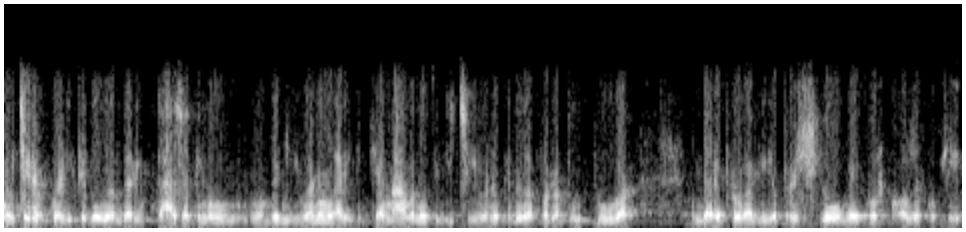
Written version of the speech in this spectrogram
poi c'erano quelli che dovevano andare in casa, che non, non venivano, magari ti chiamavano, ti dicevano che doveva fare la puntura, andare a provargli la pressione, qualcosa così.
